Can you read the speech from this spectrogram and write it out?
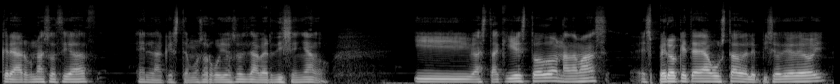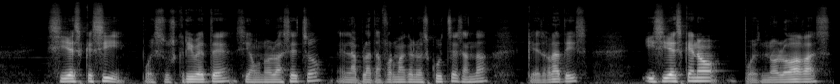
crear una sociedad en la que estemos orgullosos de haber diseñado. Y hasta aquí es todo, nada más. Espero que te haya gustado el episodio de hoy. Si es que sí, pues suscríbete si aún no lo has hecho en la plataforma que lo escuches, anda, que es gratis. Y si es que no, pues no lo hagas.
